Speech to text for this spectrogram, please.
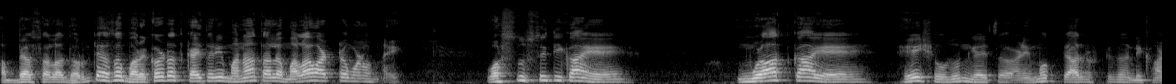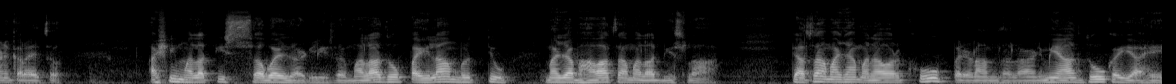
अभ्यासाला धरून. ते असं भरकटत काहीतरी मनात आलं मला वाटतं म्हणून नाही. वस्तुस्थिती काय आहे? मुळात काय आहे? हे शोधून घ्यायचं आणि मग त्या दृष्टीनं लिखाण करायचं. अशी मला ती सवय जाडली तर मला जो पहिला मृत्यू माझ्या भावाचा मला दिसला त्याचा माझ्या मनावर खूप परिणाम झाला आणि मी आज जो काही आहे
